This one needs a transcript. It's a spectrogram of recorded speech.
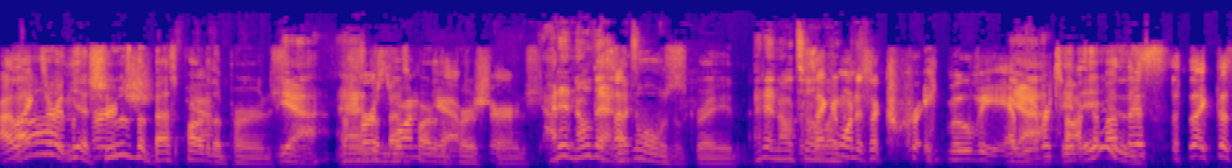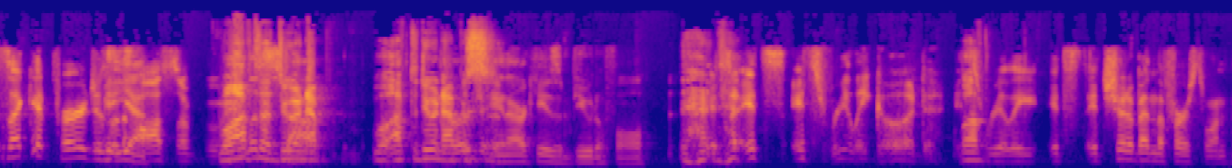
I liked her Oh, in the yeah, she was the best part Yeah. of the purge. Yeah, The and first the best one? part of Yeah, the for purge. sure. purge. I didn't know that. The second one was just great. I didn't know The second like, one is a great movie. Have Yeah. we ever talked about this? Like the second Purge is Okay, an yeah. awesome movie. We'll have to Let's do an stop. ep- We'll have to do an Purge episode. Anarchy is beautiful. it's it's it's really good. It's Well- really it's it should have been the first one.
